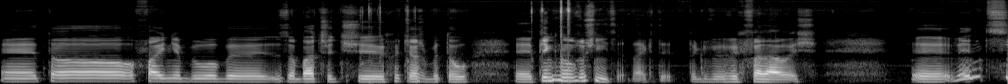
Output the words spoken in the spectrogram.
e, to fajnie byłoby zobaczyć e, chociażby tą e, piękną zusznicę, tak, ty tak wychwalałeś. Więc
